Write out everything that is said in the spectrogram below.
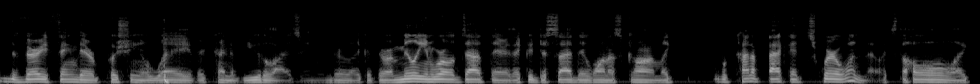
the very thing they're pushing away, they're kind of utilizing. And They're like, if there are a million worlds out there that could decide they want us gone, like we're kind of back at square one, though. It's the whole like,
